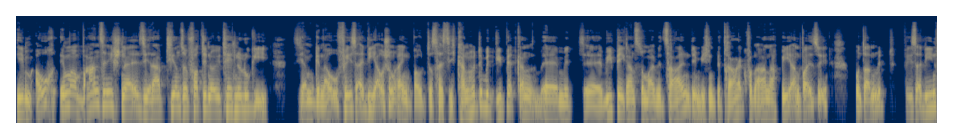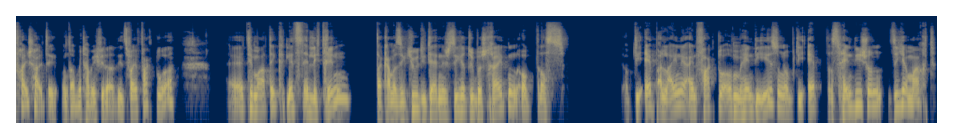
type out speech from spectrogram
eben auch immer wahnsinnig schnell. Sie adaptieren sofort die neue Technologie. Sie haben genau Face ID auch schon reingebaut. Das heißt, ich kann heute mit ganz, äh, mit äh, VPay ganz normal bezahlen, indem ich einen Betrag von A nach B anweise und dann mit Face ID ihn freischalte. Und damit habe ich wieder die Zwei-Faktor-Thematik letztendlich drin. Da kann man security-technisch sicher drüber streiten, ob das ob die App alleine ein Faktor auf dem Handy ist und ob die App das Handy schon sicher macht.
